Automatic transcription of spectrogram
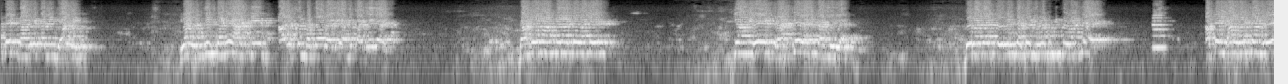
प्रत्येक नागरिकांनी घ्यावी. या उद्दिष्टाने आजची आरक्षण बचाव रॅली आम्ही काढलेली आहे. बांधवांना आपल्याला असं की दोन हज़ार चोवीस असं निवडणुकीचं वर्ष आहे. आपण ह्या वर्षामध्ये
